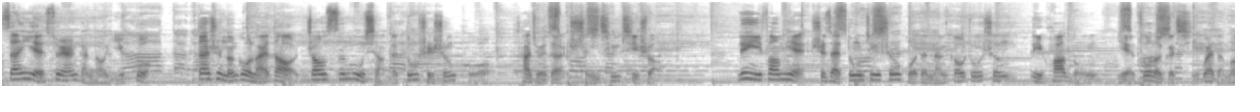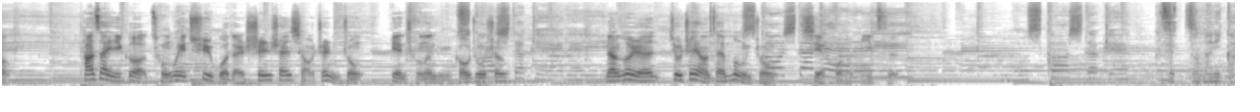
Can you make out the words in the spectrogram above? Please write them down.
三叶虽然感到疑惑，但是能够来到朝思暮想的都市生活，他觉得神清气爽。另一方面，是在东京生活的男高中生立花龙也做了个奇怪的梦，他在一个从未去过的深山小镇中变成了女高中生，两个人就这样在梦中邂逅了彼此。ずっと何かを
